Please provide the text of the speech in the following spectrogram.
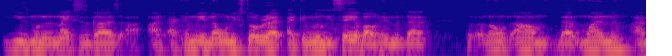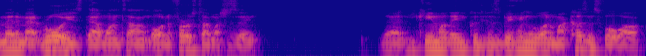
he's one of the nicest guys I, I, can meet. And the only story I, I can really say about him is that um that when I met him at Roy's that one time, or the first time I should say, that he came out there because he's been hanging with one of my cousins for a while,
